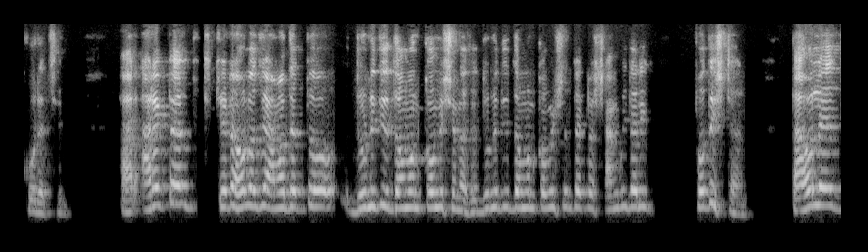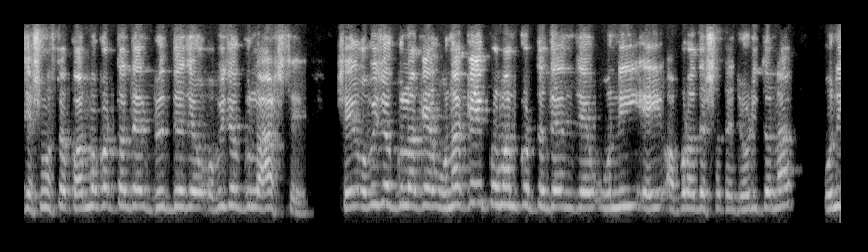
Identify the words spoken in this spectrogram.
করেছেন। আর আরেকটা যেটা হলো যে আমাদের তো দুর্নীতি দমন কমিশন আছে। দুর্নীতি দমন কমিশন তো একটা সাংবিধানিক প্রতিষ্ঠান। তাহলে যে সমস্ত কর্মকর্তাদের বিরুদ্ধে যে অভিযোগগুলো আসছে সেই অভিযোগগুলোকে উনাকেই প্রমাণ করতে দেন যে উনি এই অপরাধের সাথে জড়িত না উনি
